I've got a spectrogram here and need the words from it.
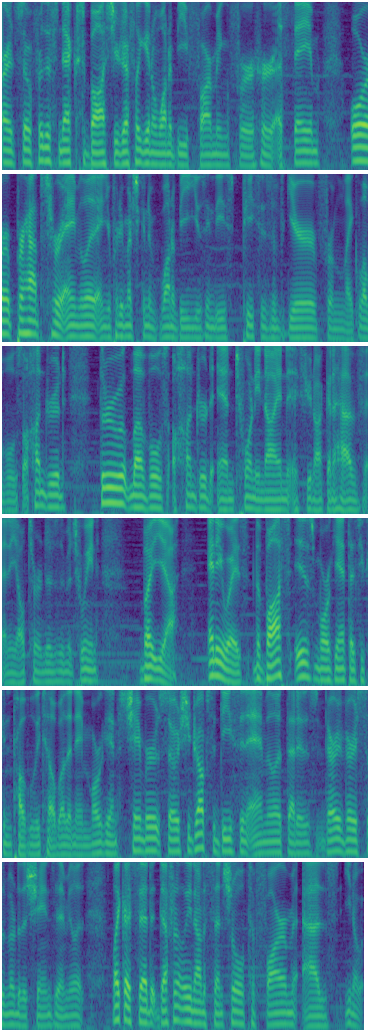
Alright, so for this next boss, you're definitely going to want to be farming for her Athame, or perhaps her Amulet, and you're pretty much going to want to be using these pieces of gear from like levels 100 through levels 129 if you're not going to have any alternatives in between. But yeah, Anyways, the boss is Morganth, as you can probably tell by the name Morganth's Chamber, so she drops a decent amulet that is very, very similar to the Shane's amulet. Like I said, definitely not essential to farm as, you know,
